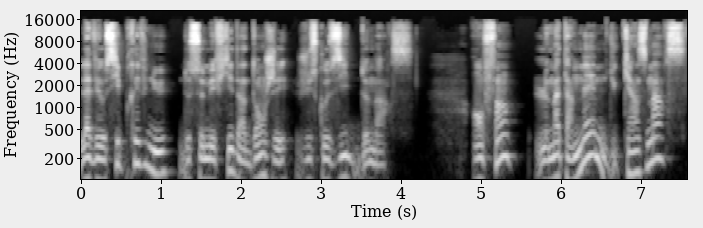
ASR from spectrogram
l'avait aussi prévenu de se méfier d'un danger jusqu'aux ides de Mars. Enfin, le matin même du 15 mars,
